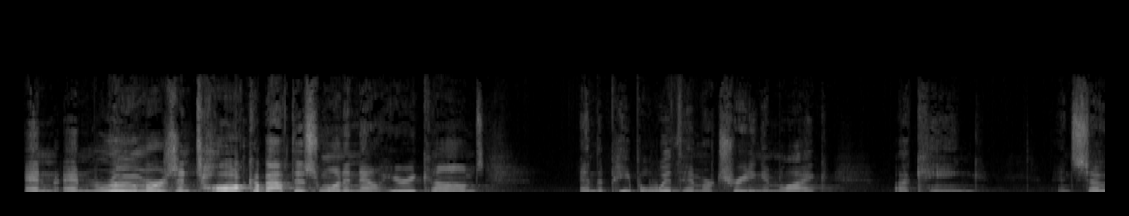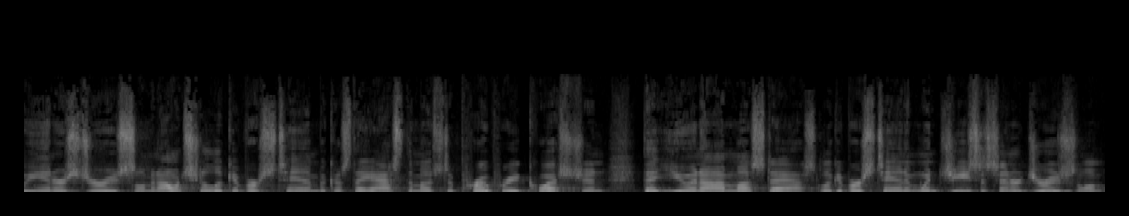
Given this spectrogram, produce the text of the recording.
and, and rumors and talk about this one. And now here he comes. And the people with him are treating him like a king. And so he enters Jerusalem. And I want you to look at verse 10 because they ask the most appropriate question that you and I must ask. Look at verse 10. And when Jesus entered Jerusalem,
